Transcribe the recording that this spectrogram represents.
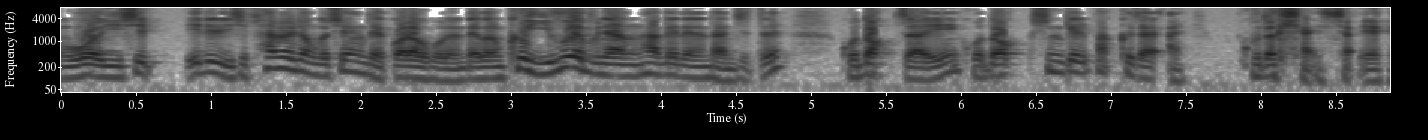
5월 21일, 23일 정도 시행될 거라고 보는데 그럼 그 이후에 분양하게 되는 단지들 고덕자이, 고덕 신길 파크자 아니 고덕이 아니죠. 예.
